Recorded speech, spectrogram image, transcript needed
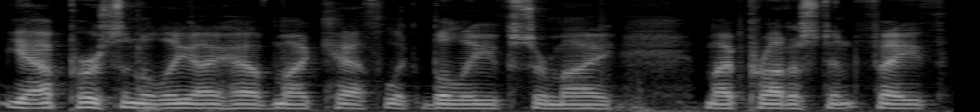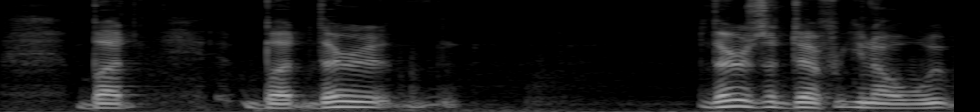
yeah, personally I have my Catholic beliefs or my my Protestant faith, but but there there's a different you know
